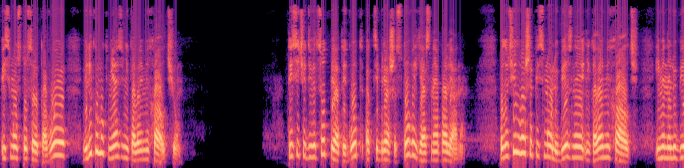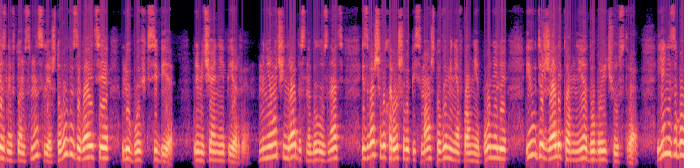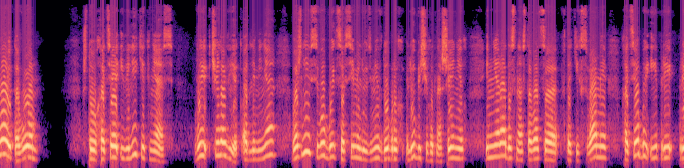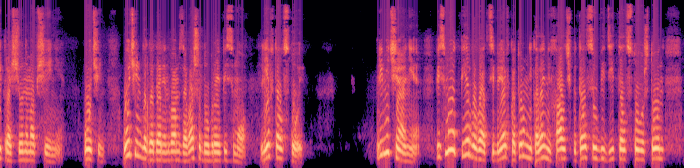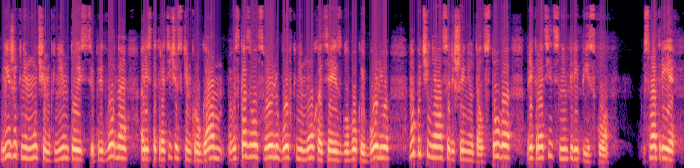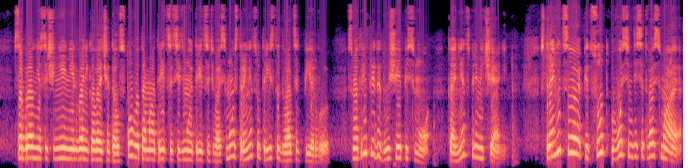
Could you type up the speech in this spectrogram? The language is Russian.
Письмо 140 великому князю Николаю Михайловичу. 1905 год, октября 6 Ясная Поляна. Получил ваше письмо, любезный Николай Михайлович, именно любезный в том смысле, что вы вызываете любовь к себе. Примечание первое. Мне очень радостно было узнать из вашего хорошего письма, что вы меня вполне поняли и удержали ко мне добрые чувства. Я не забываю того, что хотя и великий князь, вы человек, а для меня важнее всего быть со всеми людьми в добрых, любящих отношениях, и мне радостно оставаться в таких с вами, хотя бы и при прекращенном общении. Очень, очень благодарен вам за ваше доброе письмо. Лев Толстой. Примечание. Письмо от 1 октября, в котором Николай Михайлович пытался убедить Толстого, что он ближе к нему, чем к ним, то есть придворно-аристократическим кругам, высказывал свою любовь к нему, хотя и с глубокой болью, но подчинялся решению Толстого прекратить с ним переписку. Смотри Собрание сочинений Льва Николаевича Толстого, тома 37-38, страницу 321. Смотри предыдущее письмо. Конец примечаний. Страница 588.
